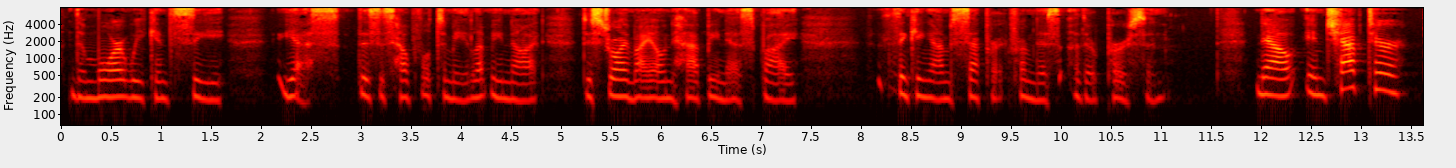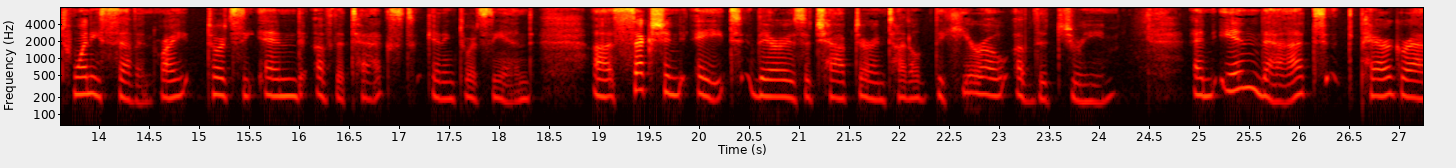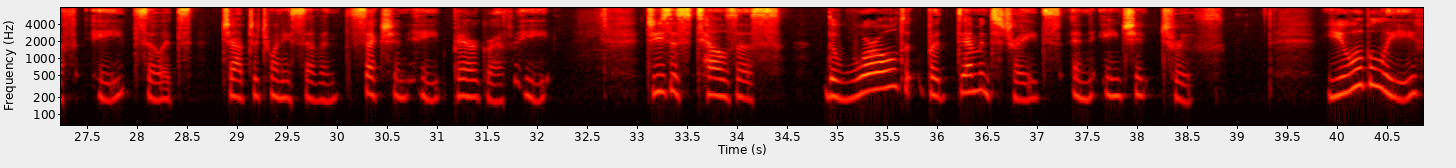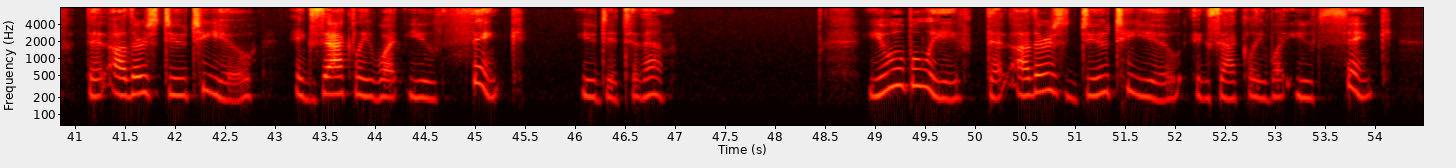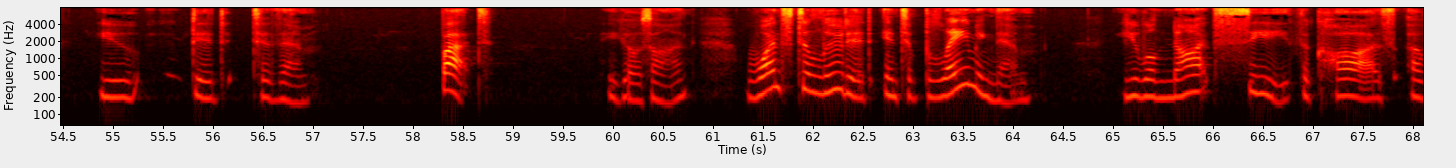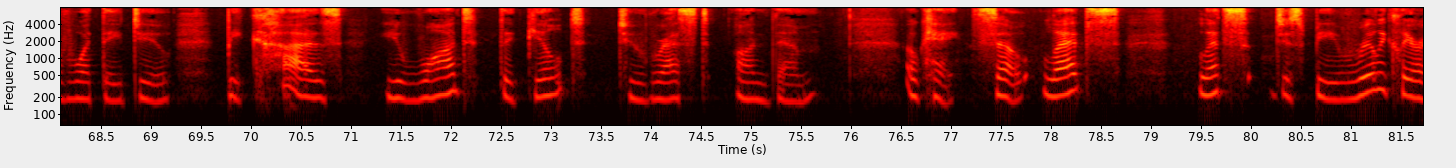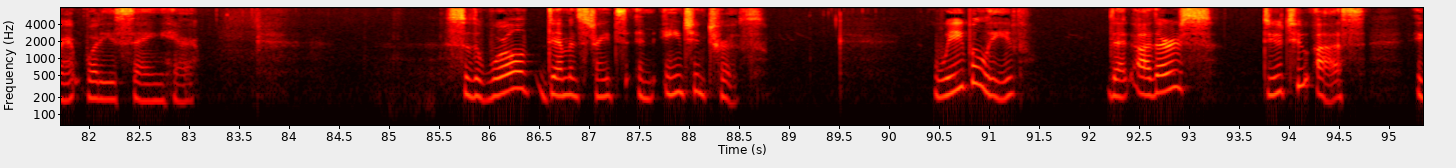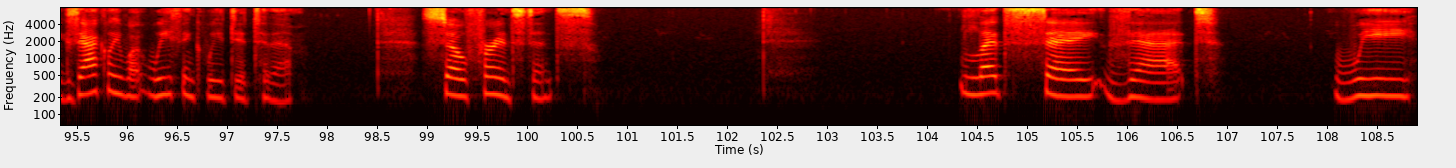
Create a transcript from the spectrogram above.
the more we can see, yes, this is helpful to me. Let me not destroy my own happiness by thinking I'm separate from this other person. Now, in chapter 27, right? Towards the end of the text, getting towards the end. Uh, section 8, there is a chapter entitled The Hero of the Dream. And in that, paragraph 8, so it's chapter 27, section 8, paragraph 8, Jesus tells us the world but demonstrates an ancient truth. You will believe that others do to you exactly what you think you did to them. You will believe that others do to you exactly what you think you did to them. But, he goes on, once deluded into blaming them, you will not see the cause of what they do because you want the guilt to rest on them. Okay, so let's let's just be really clear what he's saying here. So the world demonstrates an ancient truth. We believe that others do to us exactly what we think we did to them. So, for instance, let's say that we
